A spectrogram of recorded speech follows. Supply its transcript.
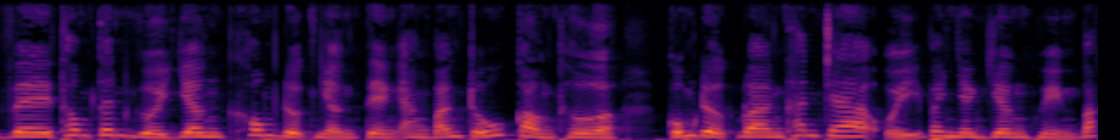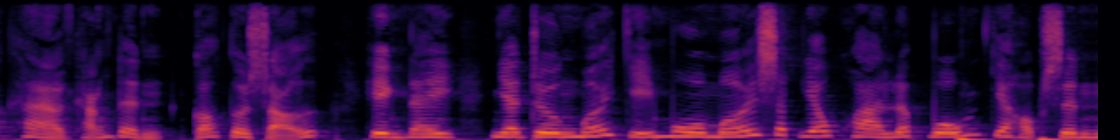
Về thông tin người dân không được nhận tiền ăn bán trú còn thừa cũng được đoàn thanh tra Ủy ban Nhân dân huyện Bắc Hà khẳng định có cơ sở. Hiện nay, nhà trường mới chỉ mua mới sách giáo khoa lớp 4 cho học sinh,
